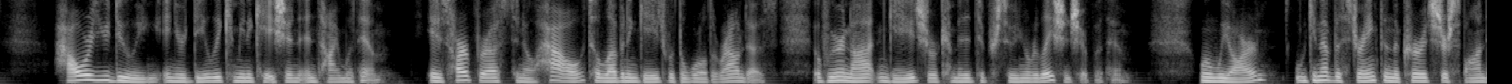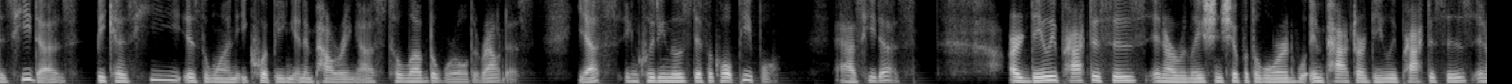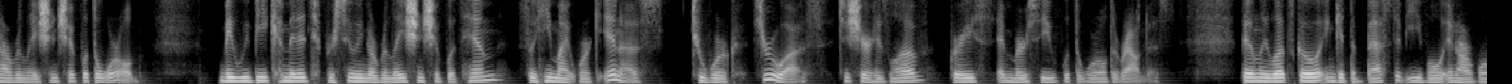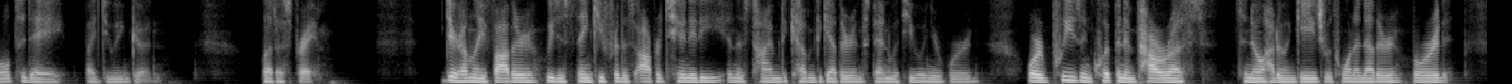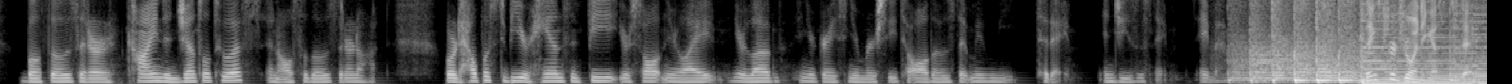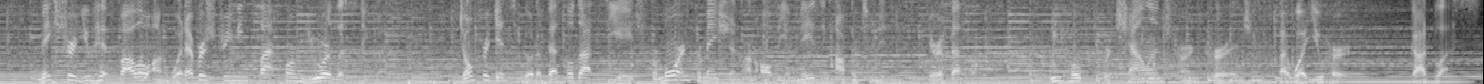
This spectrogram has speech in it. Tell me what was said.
How are you doing in your daily communication and time with Him? It is hard for us to know how to love and engage with the world around us if we are not engaged or committed to pursuing a relationship with Him. When we are, we can have the strength and the courage to respond as He does because He is the one equipping and empowering us to love the world around us. Yes, including those difficult people, as He does. Our daily practices in our relationship with the Lord will impact our daily practices in our relationship with the world. May we be committed to pursuing a relationship with Him so He might work in us to work through us to share His love, grace, and mercy with the world around us. Family, let's go and get the best of evil in our world today by doing good. Let us pray. Dear Heavenly Father, we just thank you for this opportunity and this time to come together and spend with you in your word. Lord, please equip and empower us to know how to engage with one another, Lord, both those that are kind and gentle to us and also those that are not. Lord, help us to be your hands and feet, your salt and your light, your love and your grace and your mercy to all those that we meet today. In Jesus' name, amen. Thanks for joining us today. Make sure you hit follow on whatever streaming platform you are listening with. Don't forget to go to bethel.ch for more information on all the amazing opportunities here at Bethel. We hope you were challenged or encouraged by what you heard. God bless.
